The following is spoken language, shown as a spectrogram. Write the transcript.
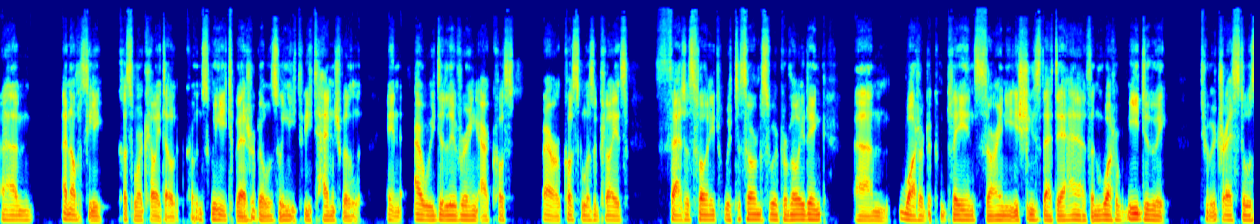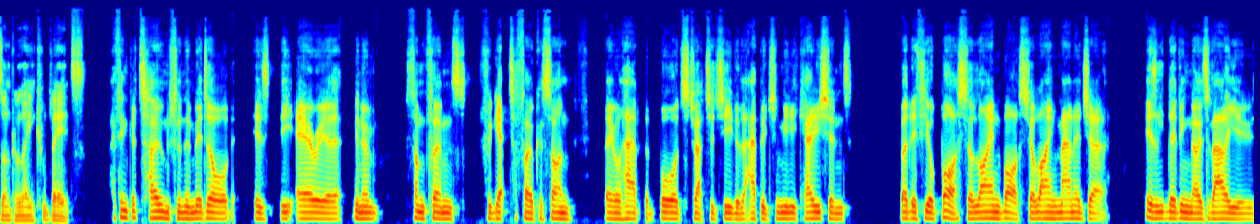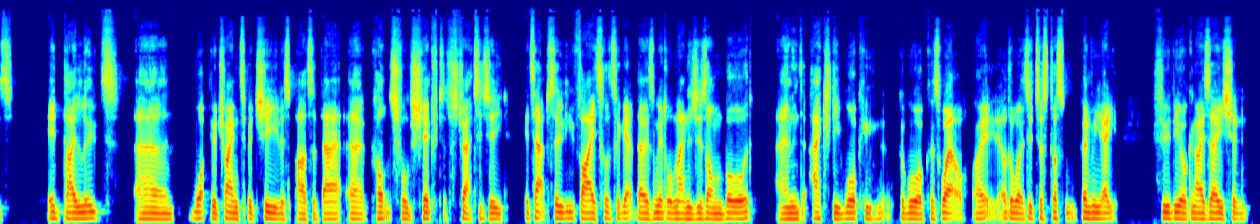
Um, and obviously, customer client outcomes. We need to measure those. We need to be tangible in are we delivering our cust- our customers and clients satisfied with the service we're providing? Um, what are the complaints or any issues that they have, and what are we doing to address those underlying complaints? I think the tone from the middle is the area, you know, some firms forget to focus on. They will have the board strategy, the happy communications. But if your boss, your line boss, your line manager isn't living those values, it dilutes uh, what you're trying to achieve as part of that uh, cultural shift of strategy. It's absolutely vital to get those middle managers on board and actually walking the walk as well, right? Otherwise, it just doesn't permeate through the organization.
